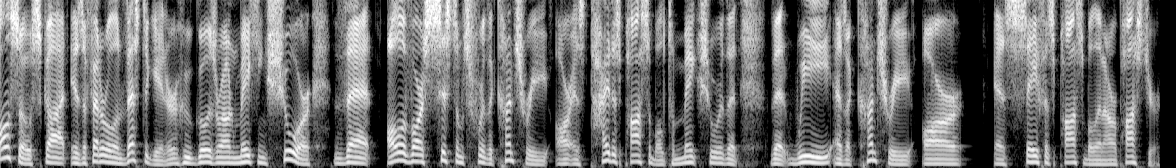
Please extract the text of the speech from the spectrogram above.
Also, Scott is a federal investigator who goes around making sure that all of our systems for the country are as tight as possible to make sure that that we as a country are as safe as possible in our posture.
